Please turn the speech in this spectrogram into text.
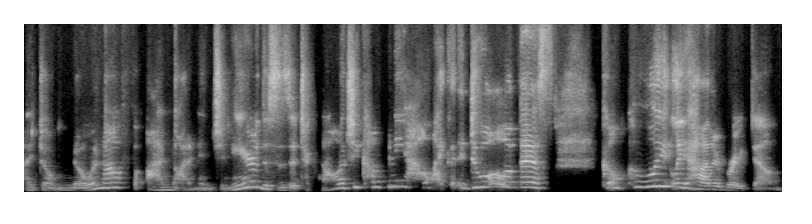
I don't know enough. I'm not an engineer. This is a technology company. How am I going to do all of this? Completely had a breakdown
